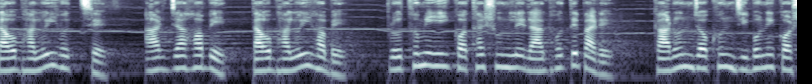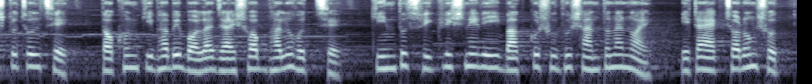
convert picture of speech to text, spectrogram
তাও ভালোই হচ্ছে। আর যা হবে, তাও ভালোই হবে। প্রথমে এই কথা শুনলে রাগ হতে পারে, কারণ যখন জীবনে কষ্ট চলছে, তখন কীভাবে বলা যায় সব ভালো হচ্ছে। কিন্তু শ্রীকৃষ্ণের এই বাক্য শুধু সান্ত্বনা নয়, এটা এক চরম সত্য।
